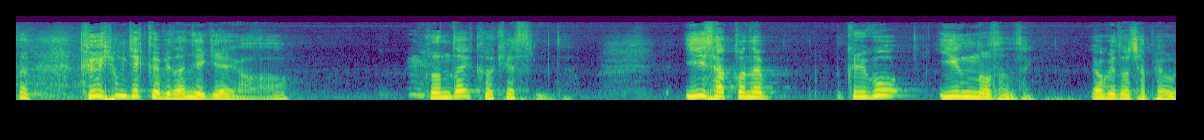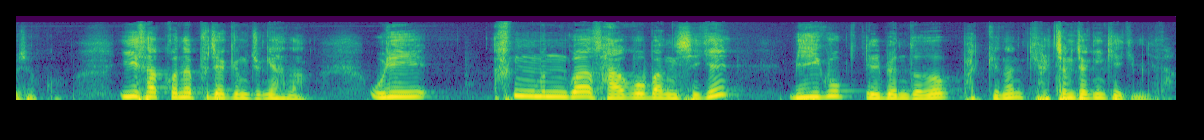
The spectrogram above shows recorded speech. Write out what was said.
그 형제급이란 얘기예요. 그런데 그렇게 했습니다. 이 사건의 그리고 이응노 선생 여기도 잡혀오셨고 이 사건의 부작용 중에 하나 우리 학문과 사고 방식이 미국 일변도로 바뀌는 결정적인 계기입니다.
